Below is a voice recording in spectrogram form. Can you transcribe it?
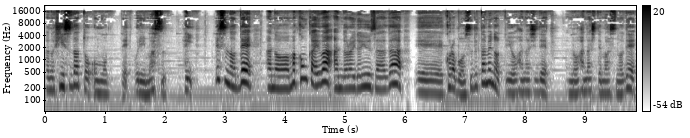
あの、必須だと思っております。はい。ですので、あの、まあ、今回は Android ユーザーが、えー、コラボをするためのっていうお話で、あの、話してますので、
